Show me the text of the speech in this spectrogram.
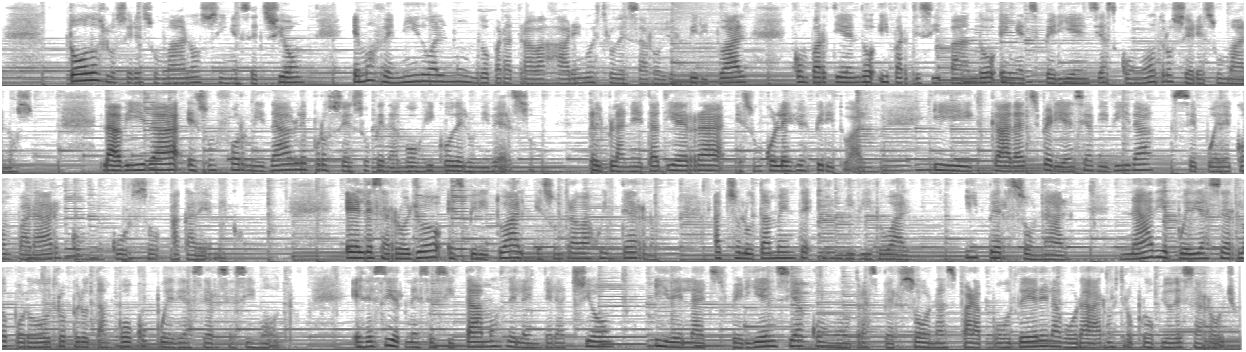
Todos los seres humanos, sin excepción, hemos venido al mundo para trabajar en nuestro desarrollo espiritual, compartiendo y participando en experiencias con otros seres humanos. La vida es un formidable proceso pedagógico del universo. El planeta Tierra es un colegio espiritual y cada experiencia vivida se puede comparar con un curso académico. El desarrollo espiritual es un trabajo interno, absolutamente individual y personal. Nadie puede hacerlo por otro, pero tampoco puede hacerse sin otro. Es decir, necesitamos de la interacción y de la experiencia con otras personas para poder elaborar nuestro propio desarrollo,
